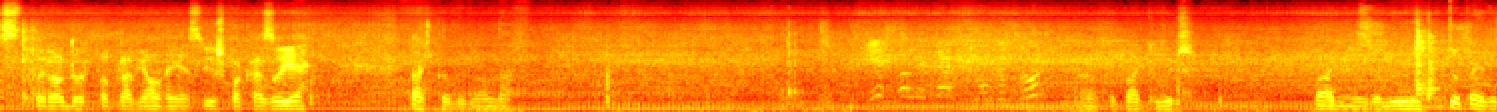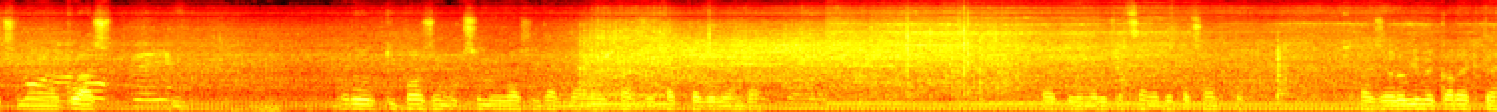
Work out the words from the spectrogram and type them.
sterodur, poprawiony jest, już pokazuję. Tak to wygląda. A chłopaki już ładnie zrobili. Tutaj zaczynają kłaść rurki, poziom utrzymywać i tak dalej. Także tak to wygląda. Tak powinno być od samego początku. Także robimy korektę.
